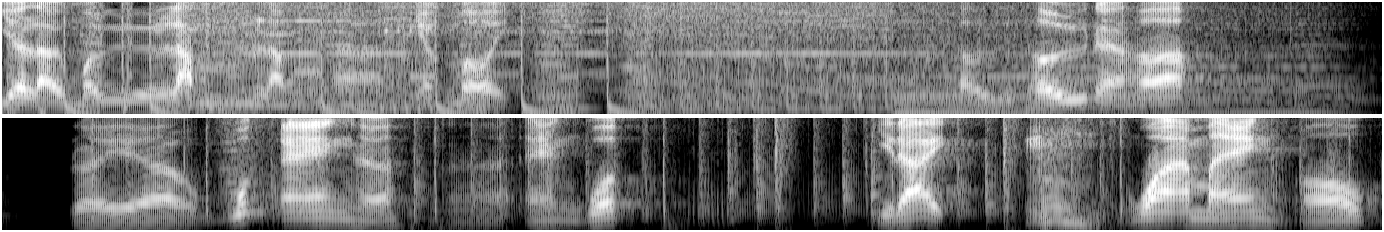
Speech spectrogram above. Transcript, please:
với lại 15 lần à, nhân 10 từ thứ nè ha rồi uh, quốc an hả? À, an quốc. Gì đây? Hoa mang. Ok.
